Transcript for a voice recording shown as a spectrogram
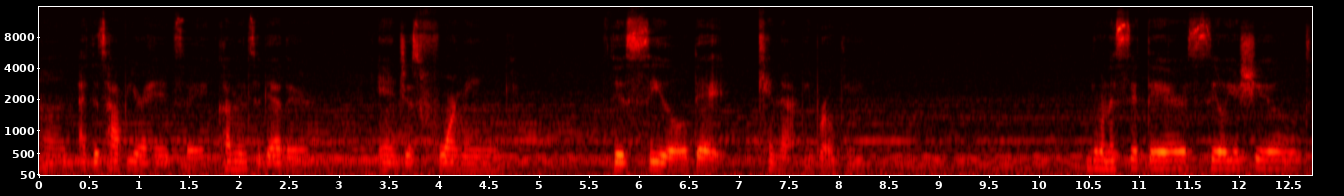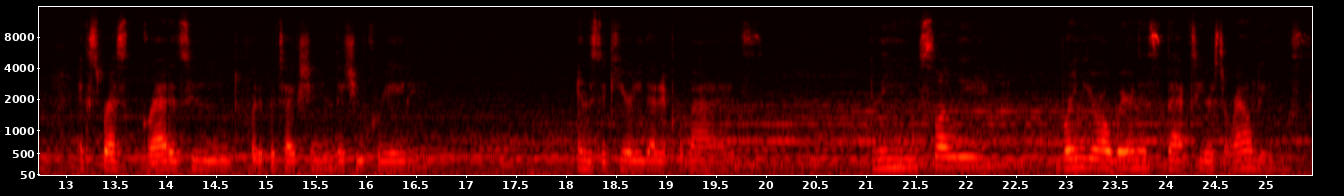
um, at the top of your head, say, coming together and just forming this seal that cannot be broken. You want to sit there, seal your shield, express gratitude for the protection that you've created and the security that it provides. And then you slowly bring your awareness back to your surroundings.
